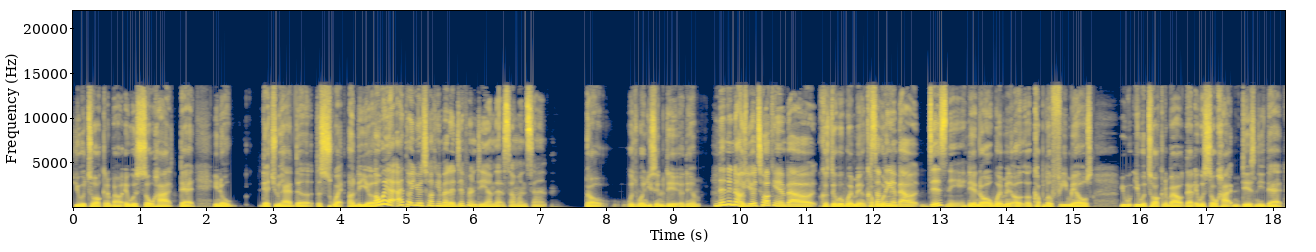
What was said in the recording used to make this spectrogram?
you were talking about it was so hot that you know that you had the the sweat under your. Oh wait, I thought you were talking about a different DM that someone sent. Oh, which one? You seen the DM? No, no, no. You're talking about Because there were women, a couple something women. about Disney. yeah, no, a women, a, a couple of females. You you were talking about that it was so hot in Disney that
